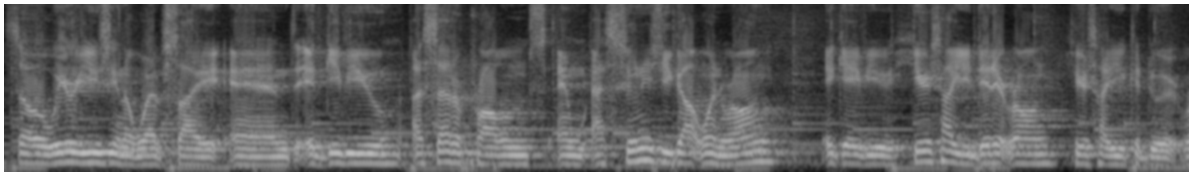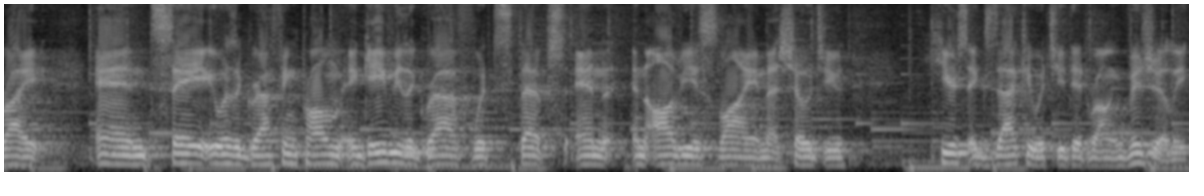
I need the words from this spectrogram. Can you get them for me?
So we were using a website and it gave you a set of problems and as soon as you got one wrong, it gave you, here's how you did it wrong, here's how you could do it right. And say it was a graphing problem, it gave you the graph with steps and an obvious line that showed you, here's exactly what you did wrong visually.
